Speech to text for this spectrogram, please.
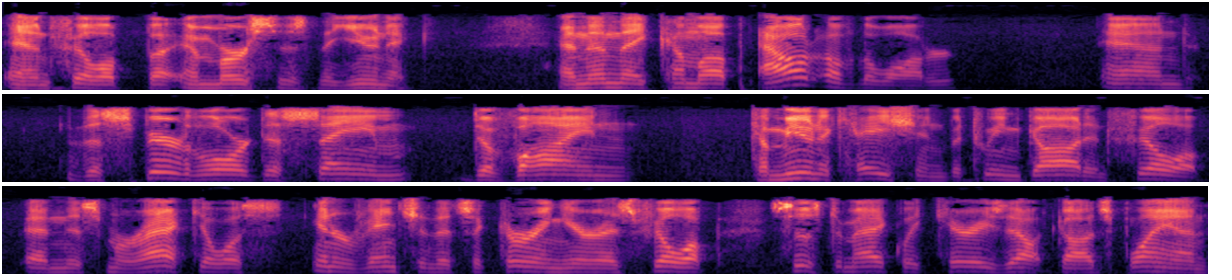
and Philip uh, immerses the eunuch, and then they come up out of the water, and the Spirit of the Lord, this same divine communication between God and Philip and this miraculous intervention that's occurring here as Philip systematically carries out God's plan,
